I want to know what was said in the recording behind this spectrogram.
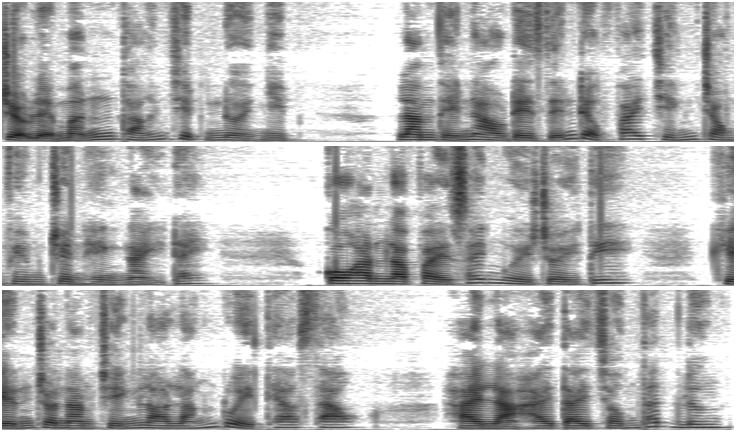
Triệu Lệ Mẫn thoáng chịp nửa nhịp, làm thế nào để diễn được vai chính trong phim truyền hình này đây? Cô hẳn là phải xoay người rời đi, khiến cho nam chính lo lắng đuổi theo sao? Hay là hai tay chống thắt lưng,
